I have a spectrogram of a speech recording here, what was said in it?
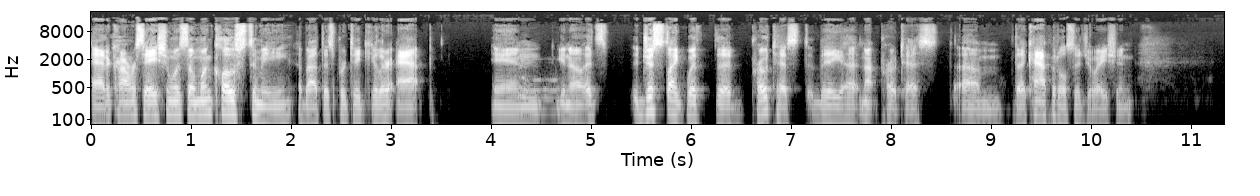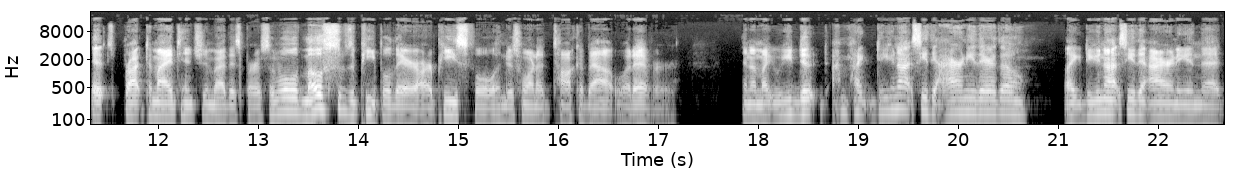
I had a conversation with someone close to me about this particular app, and Mhm. you know, it's just like with the protest, the uh, not protest, um, the Capitol situation. It's brought to my attention by this person. Well, most of the people there are peaceful and just want to talk about whatever. And I'm like, we do. I'm like, do you not see the irony there, though? Like, do you not see the irony in that?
